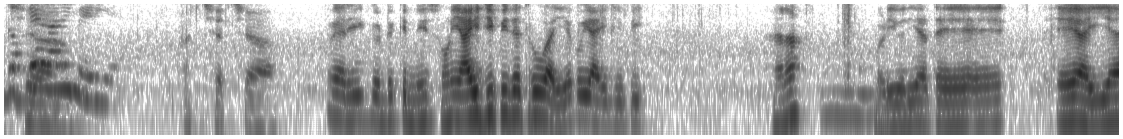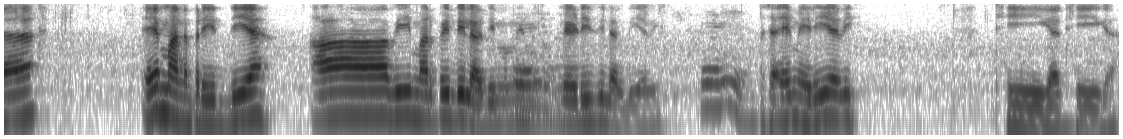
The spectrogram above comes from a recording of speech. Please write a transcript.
ਗੱਬੇ ਅੱਛਾ। ਵਾਲੀ ਮੇਰੀ ਹੈ ਅੱਛਾ ਅੱਛਾ। ਵੈਰੀ ਗੁੱਡ ਕਿੰਨੀ ਸੋਹਣੀ। ਆਈਜੀਪੀ ਦੇ ਥਰੂ ਆਈ ਹੈ ਕੋਈ ਆਈਜੀਪੀ ਹੈ। ਨਾ ਬੜੀ ਵਧੀਆ। ਤੇ ਇਹ ਆਈ ਹੈ। ਇਹ ਮਨਪ੍ਰੀਤ ਦੀ ਹੈ। ਆ ਵੀ ਮਨਪ੍ਰੀਤ ਦੀ ਲੱਗਦੀ ਮੰਮੀ ਮੈਨੂੰ। ਲੇਡੀਜ਼ ਹੀ ਲੱਗਦੀ ਹੈ ਵੀ। ਤੇਰੀ ਹੈ। ਅੱਛਾ ਇਹ ਮੇਰੀ ਹੈ ਵੀ। ਠੀਕ ਹੈ ਠੀਕ ਹੈ।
